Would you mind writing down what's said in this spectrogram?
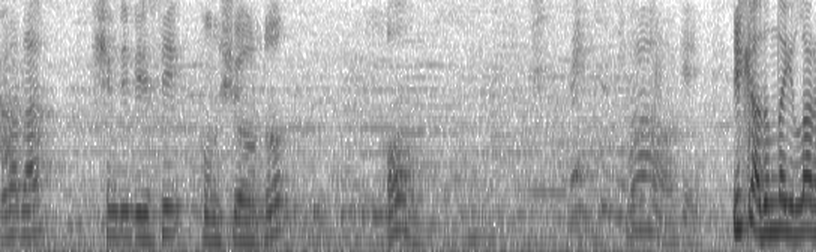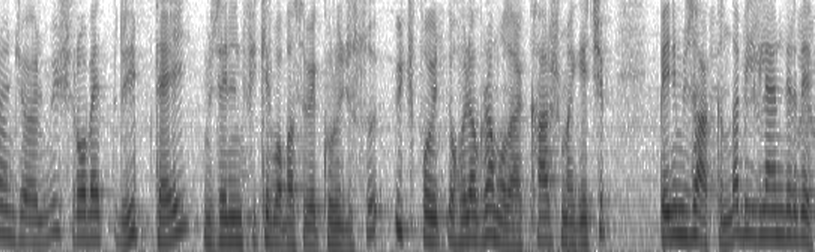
Burada şimdi birisi konuşuyordu. Oh, İlk adımda yıllar önce ölmüş Robert Riptey, müzenin fikir babası ve kurucusu, üç boyutlu hologram olarak karşıma geçip beni müze hakkında bilgilendirdi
